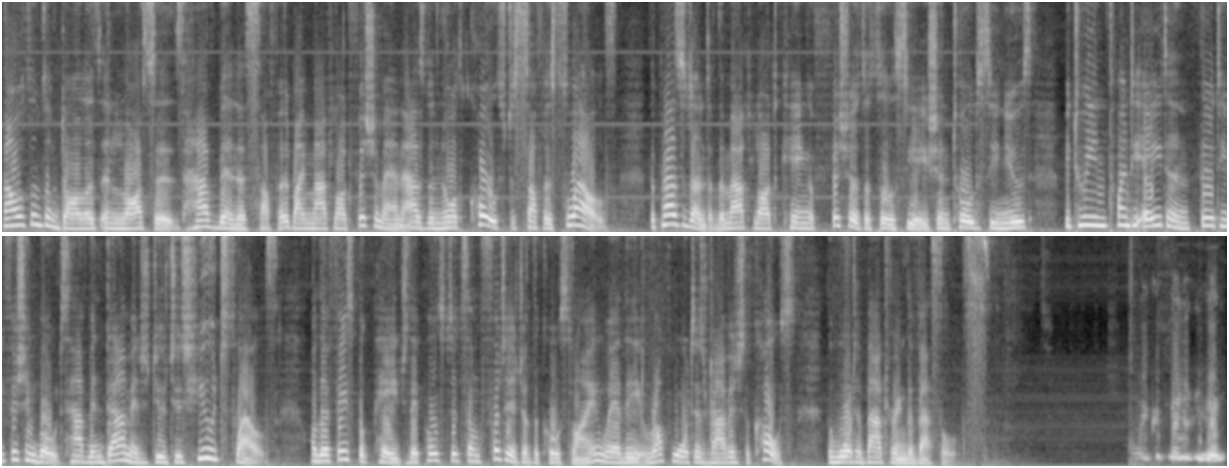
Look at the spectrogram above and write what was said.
Thousands of dollars in losses have been suffered by Matelot fishermen as the North Coast suffers swells. The president of the Matelot King Fishers Association told CNews between 28 and 30 fishing boats have been damaged due to huge swells. On their Facebook page, they posted some footage of the coastline where the rough waters ravaged the coast, the water battering the vessels. even.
